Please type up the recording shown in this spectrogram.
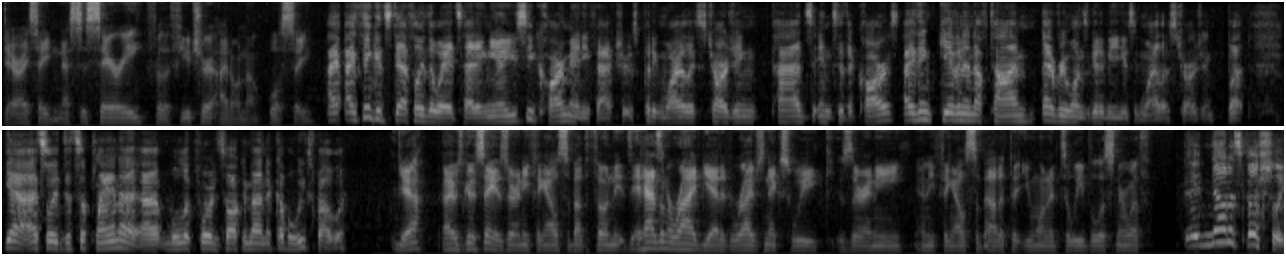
dare I say, necessary for the future. I don't know. We'll see. I, I, think it's definitely the way it's heading. You know, you see car manufacturers putting wireless charging pads into the cars. I think given enough time, everyone's going to be using wireless charging. But yeah, absolutely, that's a plan. Uh, uh, we'll look forward to talking about in a couple weeks, probably. Yeah, I was going to say, is there anything else about the phone? It, it hasn't arrived yet. It arrives next week. Is there any anything else about it that you wanted to leave the listener with? Uh, not especially.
